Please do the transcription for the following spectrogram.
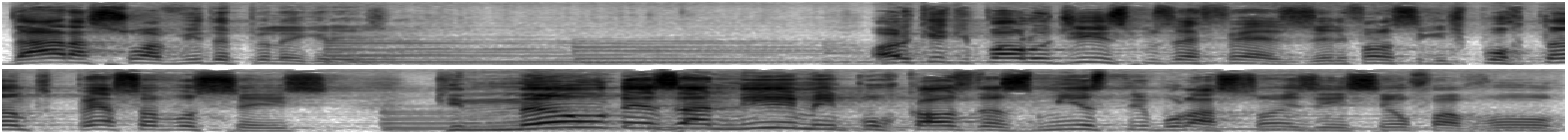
dar a sua vida pela igreja. Olha o que, que Paulo diz para os Efésios: ele fala o seguinte: portanto, peço a vocês que não desanimem por causa das minhas tribulações em seu favor,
